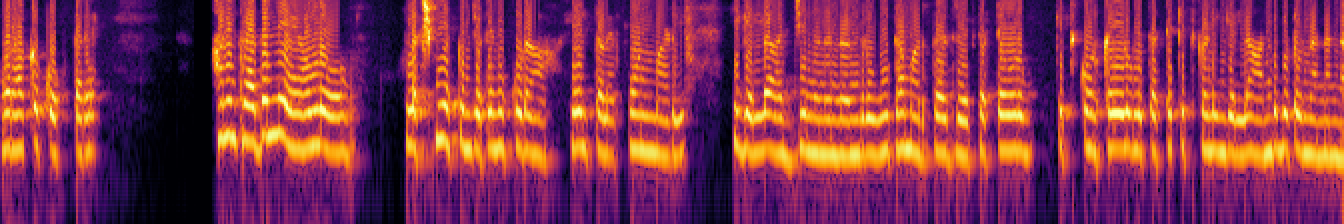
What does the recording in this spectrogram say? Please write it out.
ಹೊರಹಾಕಕ್ ಹೋಗ್ತಾರೆ. ಆನಂತರ ಅದನ್ನೇ ಅವಳು ಲಕ್ಷ್ಮಿ ಅಕ್ಕನ ಜೊತೆನೂ ಕೂಡ ಹೇಳ್ತಾಳೆ ಫೋನ್ ಮಾಡಿ. ಹೀಗೆಲ್ಲ ಅಜ್ಜಿ ನನ್ನನ್ನು ಅಂದ್ರು, ಊಟ ಮಾಡ್ತಾ ಇದ್ರೆ ತಟ್ಟೆ ಒಳಗ್ ಕಿತ್ಕೊಂಡು ಕೈ ಒಳಗೆ ತಟ್ಟೆ ಕಿತ್ಕೊಂಡು ಹಿಂಗೆಲ್ಲ ಅಂದ್ಬಿಟ್ಟು ನನ್ನನ್ನ.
